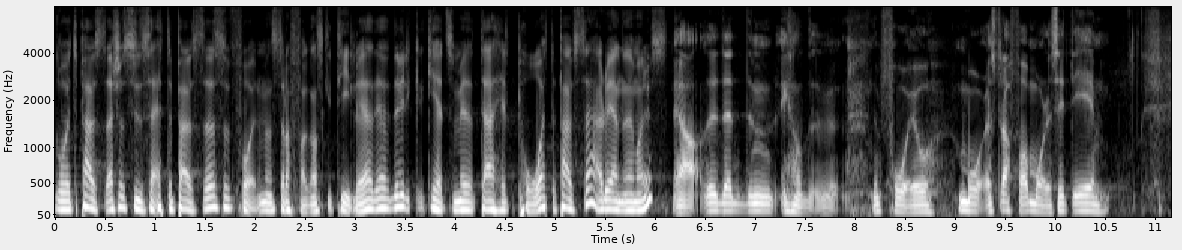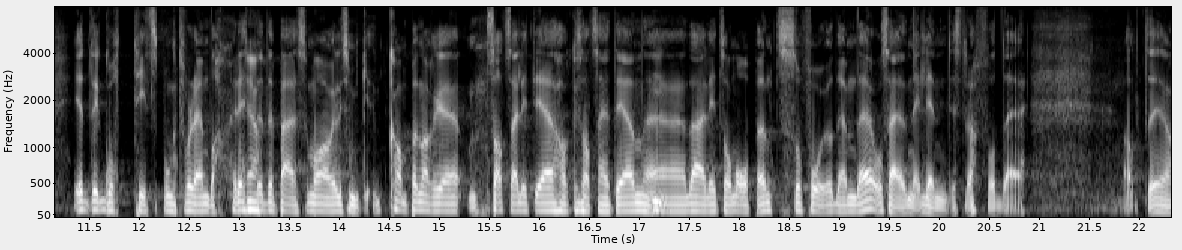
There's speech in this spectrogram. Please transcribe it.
går vi til pause der, så synes jeg etter pause så får de en straffa ganske tidlig. Det, Det virker ikke helt som det er helt på etter pause. Er du enig Marius? Ja, det, det, den, de, den får jo mål, straffa målet sitt i et godt tidspunkt for dem, da. Rett Ja. etter pause. Liksom, kampen har ikke satt seg litt igjen, har ikke satt seg helt igjen. Mm. Eh, Det er litt sånn åpent. Så får jo dem det, og så er det en elendig straff. Og det at, ja,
